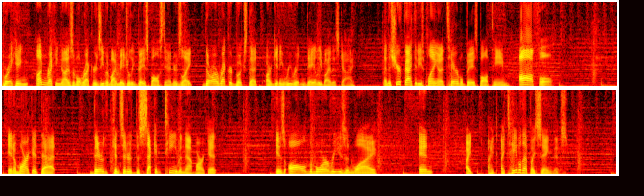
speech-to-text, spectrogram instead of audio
breaking unrecognizable records even by Major League Baseball standards. Like, there are record books that are getting rewritten daily by this guy. And the sheer fact that he's playing on a terrible baseball team Awful. in a market that they're considered the second team in that market is all the more reason why. And I, I, I table that by saying this.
